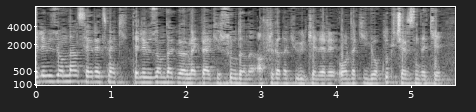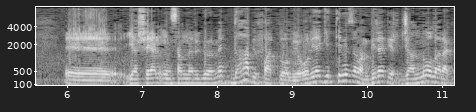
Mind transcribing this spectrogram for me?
televizyondan seyretmek, televizyonda görmek belki Sudan'ı, Afrika'daki ülkeleri, oradaki yokluk içerisindeki e, yaşayan insanları görmek daha bir farklı oluyor. Oraya gittiğimiz zaman birebir canlı olarak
